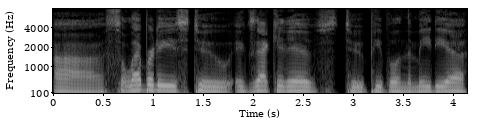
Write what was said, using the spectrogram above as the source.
uh, celebrities to executives to people in the media.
